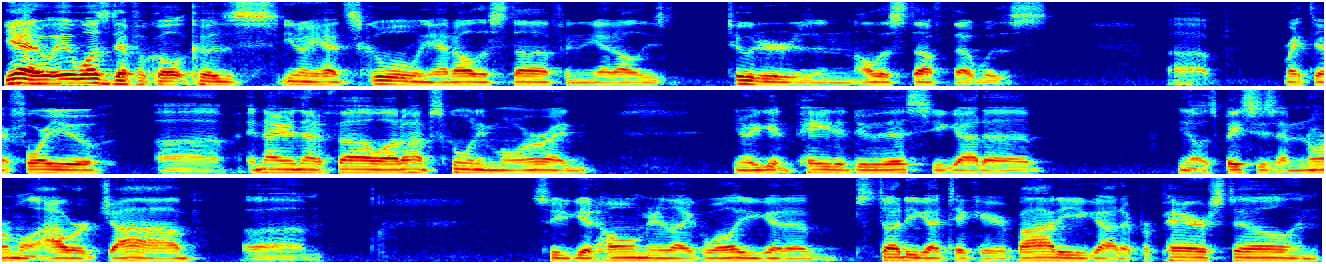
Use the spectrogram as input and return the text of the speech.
Yeah, it was difficult because you know you had school and you had all this stuff and you had all these tutors and all this stuff that was uh, right there for you. Uh, and now you're in the NFL. Well, I don't have school anymore. I, you know, you're getting paid to do this. You gotta, you know, it's basically a normal hour job. Um, so you get home, you're like, well, you gotta study, you gotta take care of your body, you gotta prepare still, and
